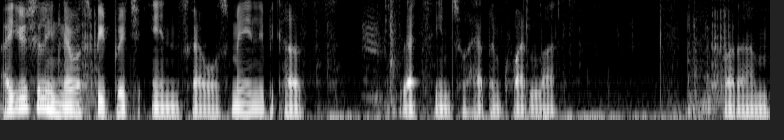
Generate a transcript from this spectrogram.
I usually never speed bridge in Skywars, mainly because that seems to happen quite a lot. But um,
